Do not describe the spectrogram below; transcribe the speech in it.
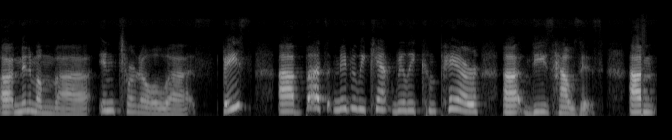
uh, minimum uh, internal uh, space. uh, but maybe we can't really compare uh, these houses. Um,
